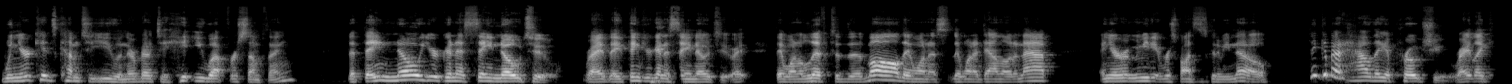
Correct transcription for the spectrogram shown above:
when your kids come to you and they're about to hit you up for something that they know you're going to say no to, right? They think you're going to say no to, right? They want to lift to the mall. They want to they want to download an app, and your immediate response is going to be no think about how they approach you, right? Like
